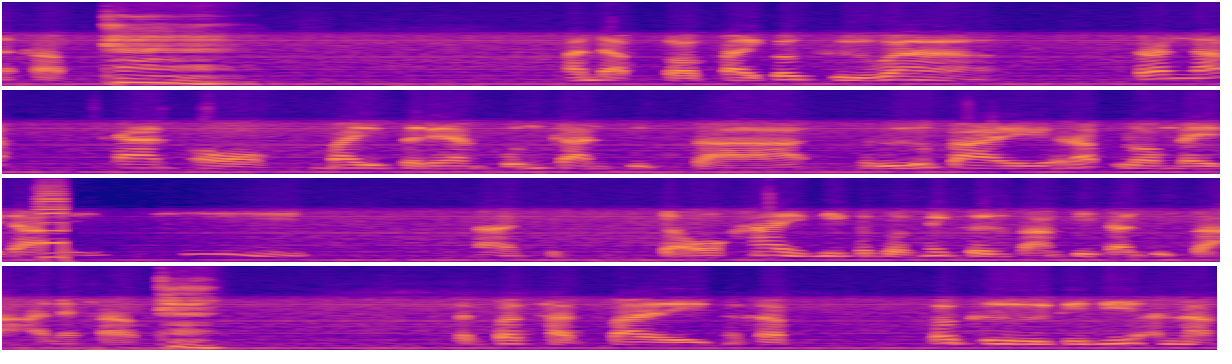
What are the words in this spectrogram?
นะครับ ค่ะ อันดับต่อไปก็คือว่าระงับการออกใบแสดงผลการศึกษา หรือใบรับรองใด ๆ ที่อ่าจะออกให้มีกำหนดไม่เกินสามปีการศึกษานะครับ ค่ะ แล้วก็ถัดไปนะครับ ก็คือทีนี้อันหนัก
